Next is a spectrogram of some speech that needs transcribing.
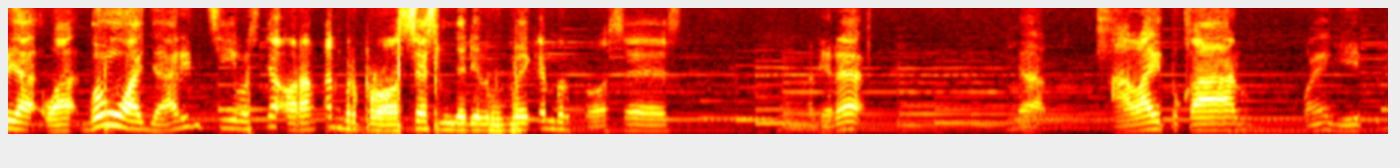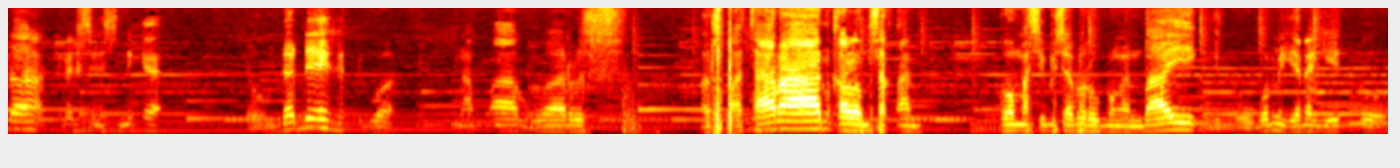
ya gua mau wajarin sih maksudnya orang kan berproses menjadi lebih baik kan berproses akhirnya ya salah itu kan pokoknya gitu dah akhirnya ke sini sini kayak ya udah deh kata gua kenapa gua harus harus pacaran kalau misalkan gua masih bisa berhubungan baik gitu gua mikirnya gitu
